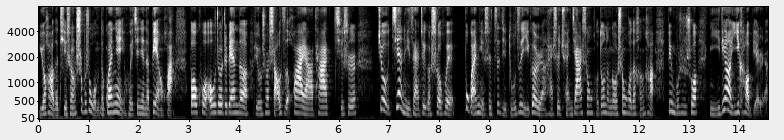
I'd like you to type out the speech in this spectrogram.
友好的提升，是不是我们的观念也会渐渐的变化？包括欧洲这边的，比如说少子化呀，它其实就建立在这个社会，不管你是自己独自一个人，还是全家生活，都能够生活的很好，并不是说你一定要依靠别人，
